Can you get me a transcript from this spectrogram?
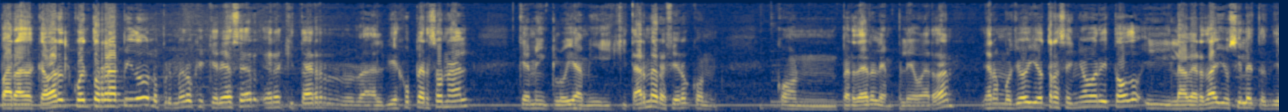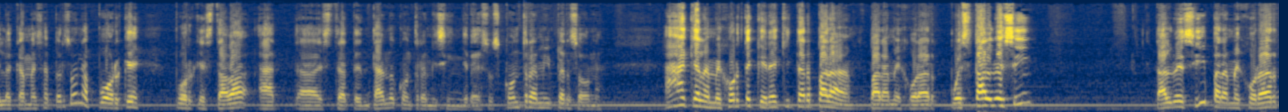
para acabar el cuento rápido, lo primero que quería hacer era quitar al viejo personal que me incluía a mí. Y quitar me refiero con, con perder el empleo, ¿verdad? Éramos yo y otra señora y todo, y la verdad yo sí le tendí la cama a esa persona. ¿Por qué? Porque estaba este, atentando contra mis ingresos, contra mi persona. Ah, que a lo mejor te quería quitar para, para mejorar. Pues tal vez sí. Tal vez sí, para mejorar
